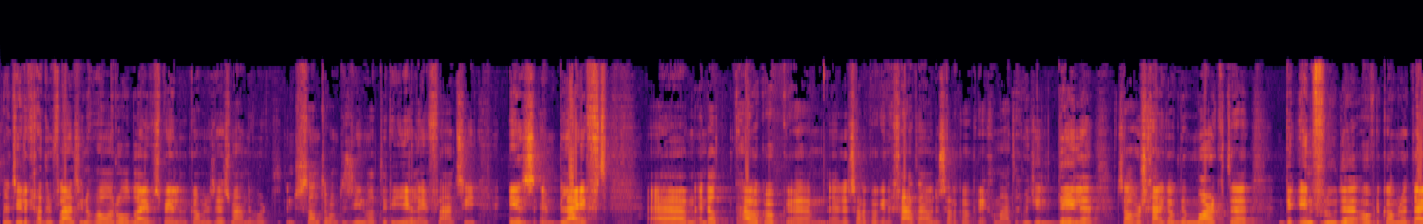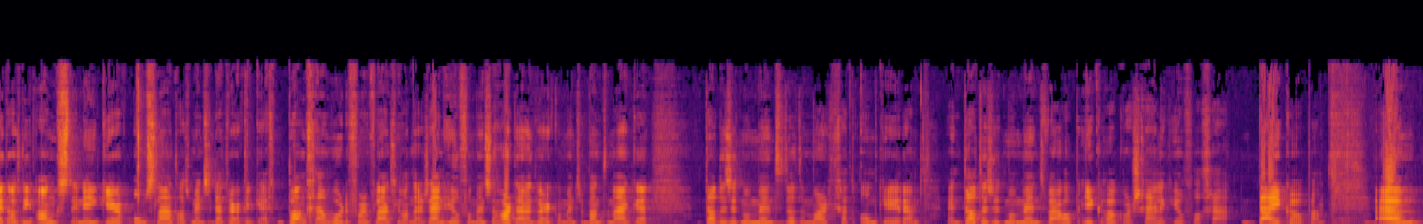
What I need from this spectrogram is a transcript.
Natuurlijk gaat inflatie nog wel een rol blijven spelen. De komende zes maanden wordt het interessanter om te zien wat de reële inflatie is en blijft. Um, en dat, hou ik ook, um, dat zal ik ook in de gaten houden. Dat zal ik ook regelmatig met jullie delen. Het zal waarschijnlijk ook de markten beïnvloeden over de komende tijd. Als die angst in één keer omslaat. Als mensen daadwerkelijk echt bang gaan worden voor inflatie. Want er zijn heel veel mensen hard aan het werken om mensen bang te maken. Dat is het moment dat de markt gaat omkeren. En dat is het moment waarop ik ook waarschijnlijk heel veel ga bijkopen. Um,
